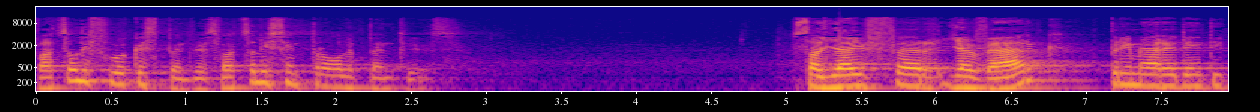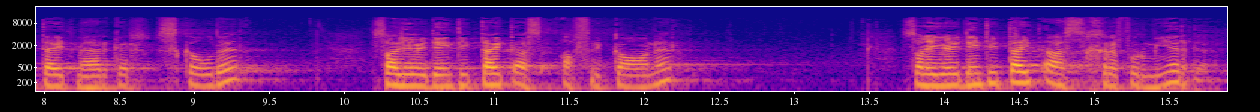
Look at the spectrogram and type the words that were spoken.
Wat sal die fokuspunt wees? Wat sal die sentrale punt wees? Sal jy vir jou werk primêre identiteitmerker skilder? Sal jy identiteit as Afrikaner? Sal jy jou identiteit as gereformeerde?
